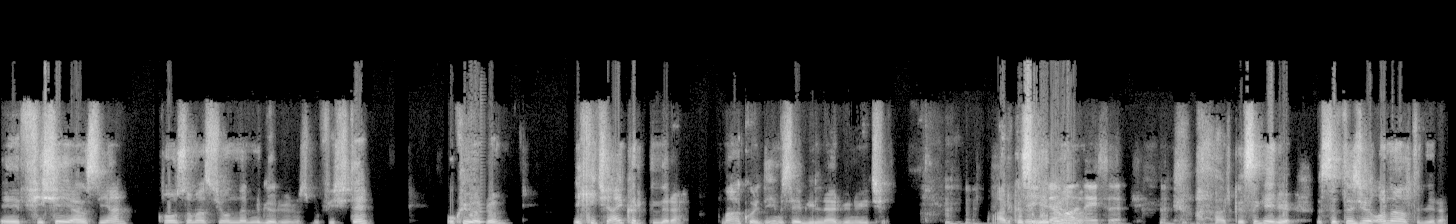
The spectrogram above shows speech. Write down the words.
e, fişe yansıyan konsomasyonlarını görüyoruz bu fişte. Okuyorum. İki çay 40 lira. Makul değil mi sevgililer günü için? Arkası değil geliyor ama, ama. neyse. Arkası geliyor. Isıtıcı 16 lira.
